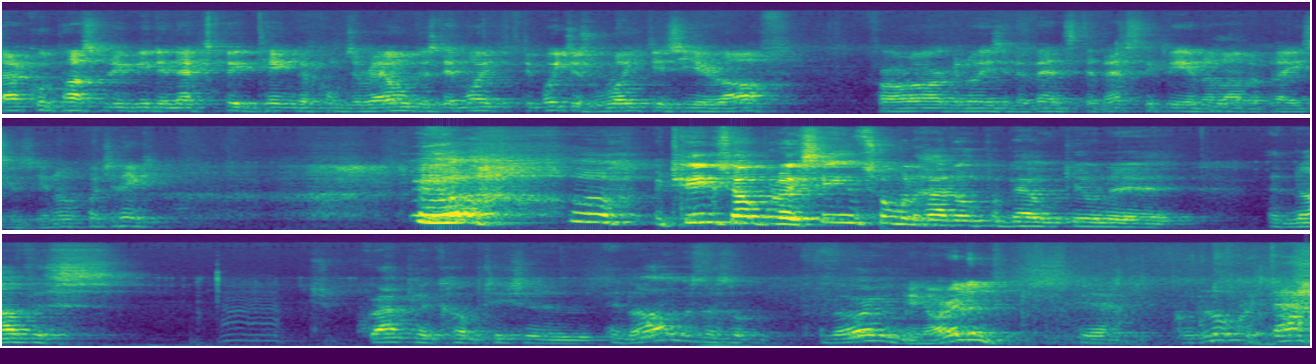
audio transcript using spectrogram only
That could possibly be the next big thing that comes around because they might they might just write this year off for organising events domestically in a lot of places. You know, what do you think? Yeah, I think so. But I seen someone had up about doing a, a novice grappling competition in, in August or something in Ireland. In Ireland, Yeah. good luck with that.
